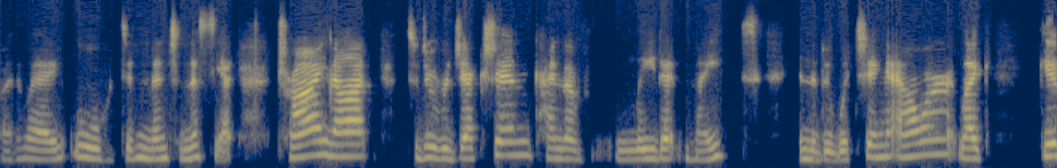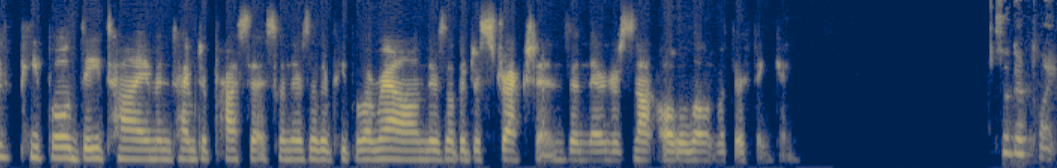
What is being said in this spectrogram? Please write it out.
by the way, ooh, didn't mention this yet. Try not to do rejection kind of late at night in the bewitching hour. Like give people daytime and time to process when there's other people around, there's other distractions, and they're just not all alone with their thinking. That's a good point.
